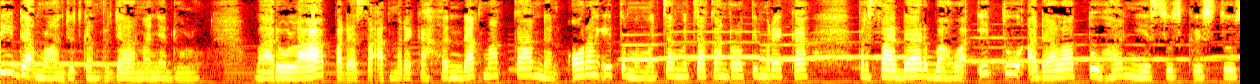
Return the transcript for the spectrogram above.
tidak melanjutkan perjalanannya dulu. Barulah pada saat mereka hendak makan dan orang itu memecah-mecahkan roti mereka, tersadar bahwa itu adalah Tuhan Yesus Kristus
